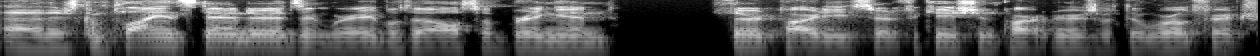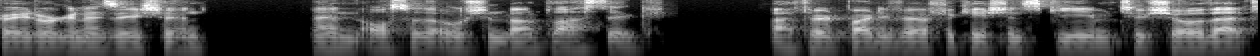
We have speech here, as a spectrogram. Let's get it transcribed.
uh, there's compliance standards and we're able to also bring in third party certification partners with the World Fair Trade Organization and also the Ocean Bound Plastic uh, third party verification scheme to show that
